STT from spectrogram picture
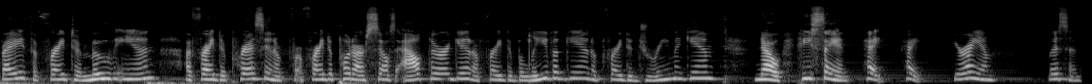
faith, afraid to move in, afraid to press in, af- afraid to put ourselves out there again, afraid to believe again, afraid to dream again. No, he's saying, hey, hey, here I am. Listen,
